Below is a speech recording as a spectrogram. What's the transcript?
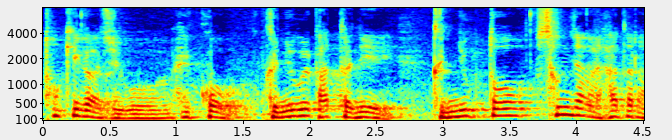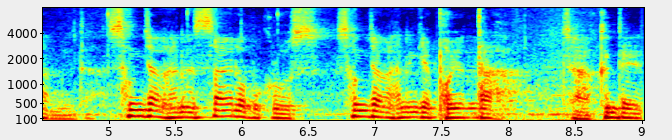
토끼 가지고 했고 근육을 봤더니 근육도 성장을 하더랍니다. 성장하는 사인 오브 그로스 성장하는 게 보였다. 자 근데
